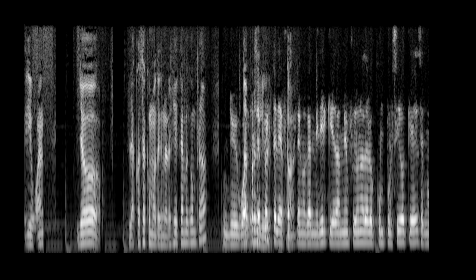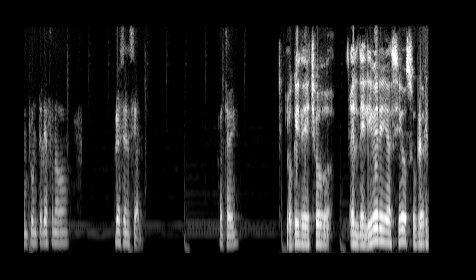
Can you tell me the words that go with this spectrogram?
igual. Yo, las cosas como tecnología que me he comprado, Yo igual, por excepto el teléfono. todo. Tengo que admitir que yo también fui uno de los compulsivos que se compró un teléfono presencial. ¿Cachai? Lo que de hecho, el delivery ha sido súper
